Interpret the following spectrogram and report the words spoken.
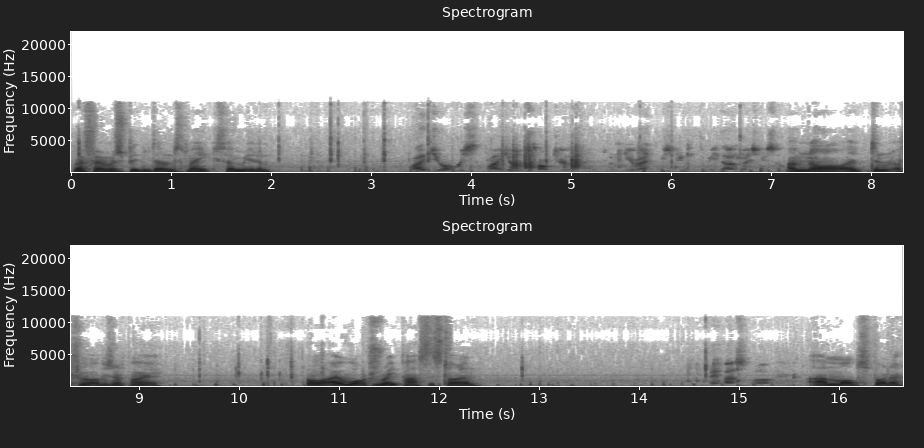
My friend was breathing down his mic, so I muted him. Why do you always, why do you always talk to your friends when you're speaking to me? That annoys me so I'm not, I didn't, I forgot I was in a party. Oh, I walked right past this time. Right past what? I'm mob spawner.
